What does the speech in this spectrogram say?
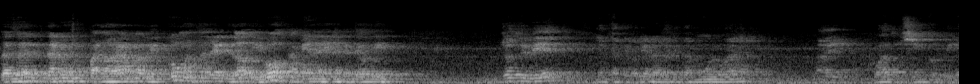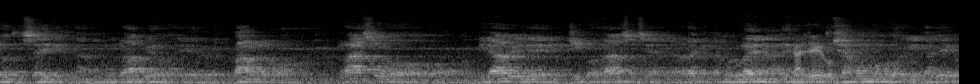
Darme un panorama de cómo está la N2 y vos también ahí en la categoría. Yo estoy bien, la categoría la verdad que está muy buena, hay 4 o 5 pilotos, 6 que andan muy rápido, eh, Pablo Raso, Mirabile, los chicos Raso, o sea, la verdad que está muy buena. Es gallego. Me entusiasmó un poco el gallego.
